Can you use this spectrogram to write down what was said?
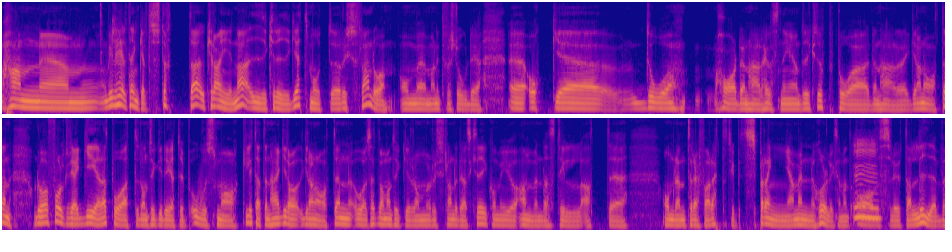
han eh, vill helt enkelt stötta Ukraina i kriget mot eh, Ryssland då om eh, man inte förstod det. Eh, och då har den här hälsningen dykt upp på den här granaten. Och då har folk reagerat på att de tycker det är typ osmakligt att den här gra- granaten oavsett vad man tycker om Ryssland och deras krig kommer ju användas till att eh, om den träffar rätt, typ spränga människor, liksom att Mm. avsluta liv.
